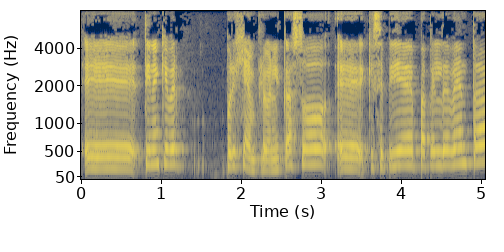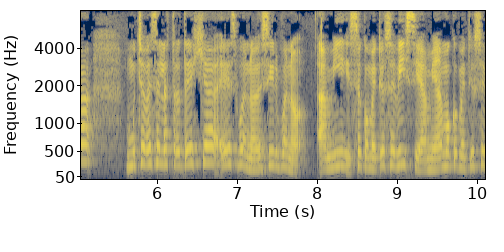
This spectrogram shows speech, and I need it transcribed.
eh, tienen que ver por ejemplo, en el caso eh, que se pide papel de venta, muchas veces la estrategia es, bueno, decir, bueno, a mí se cometió ese mi amo cometió ese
